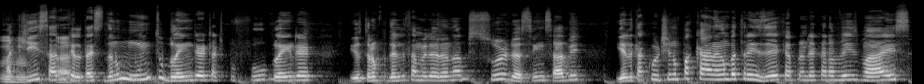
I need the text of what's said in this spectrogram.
aqui, sabe? é. Que ele tá estudando muito Blender, tá tipo full Blender, e o trampo dele tá melhorando absurdo, assim, sabe? E ele tá curtindo pra caramba 3D, quer aprender cada vez mais.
